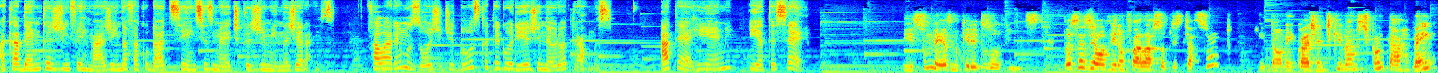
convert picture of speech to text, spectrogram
acadêmicas de enfermagem da Faculdade de Ciências Médicas de Minas Gerais. Falaremos hoje de duas categorias de neurotraumas, a TRM e a TCE. Isso mesmo, queridos ouvintes. Vocês já ouviram falar sobre este assunto? Então vem com a gente que vamos te contar, vem?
